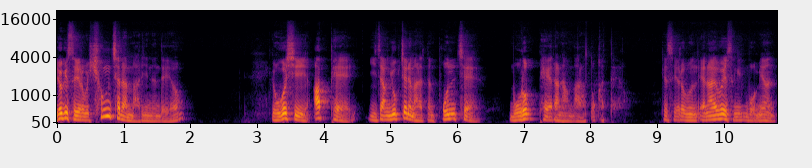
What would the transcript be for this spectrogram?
여기서 여러분 형체란 말이 있는데요. 이것이 앞에 2장 6절에 말했던 본체, 모르페라는 말과 똑같아요. 그래서 여러분 NIV 성경 보면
